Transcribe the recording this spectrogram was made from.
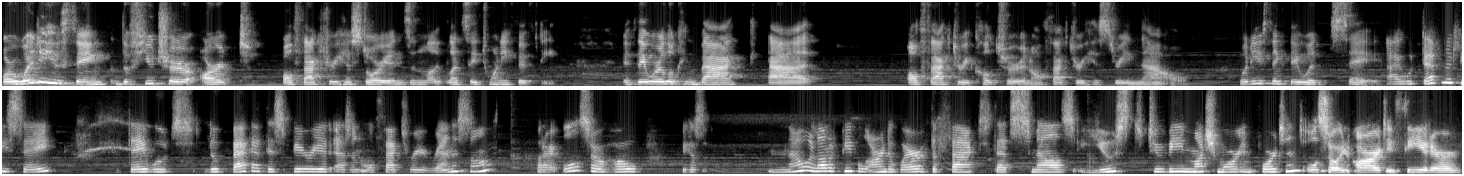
or what do you think, the future art olfactory historians in, like, let's say, 2050, if they were looking back at olfactory culture and olfactory history now, what do you think they would say? I would definitely say they would look back at this period as an olfactory renaissance. But I also hope, because now a lot of people aren't aware of the fact that smells used to be much more important, also in art, in theater.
